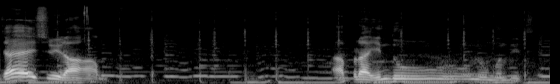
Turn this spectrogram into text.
જય શ્રી રામ. આપણા હિન્દુનું મંદિર છે.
